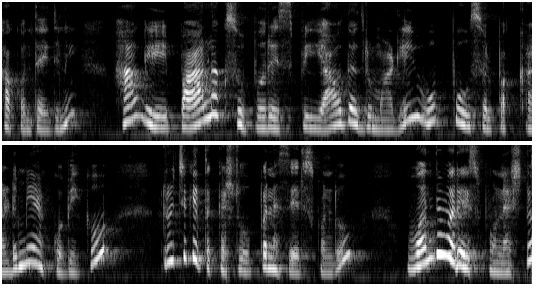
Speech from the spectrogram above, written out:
ಹಾಕ್ಕೊತಾ ಇದ್ದೀನಿ. ಹಾಗೆ ಪಾಲಕ್ ಸೊಪ್ಪು ರೆಸಿಪಿ ಯಾವುದಾದ್ರೂ ಮಾಡಲಿ, ಉಪ್ಪು ಸ್ವಲ್ಪ ಕಡಿಮೆ ಹಾಕ್ಕೋಬೇಕು. ರುಚಿಗೆ ತಕ್ಕಷ್ಟು ಉಪ್ಪನ್ನು ಸೇರಿಸ್ಕೊಂಡು ಒಂದೂವರೆ ಸ್ಪೂನಷ್ಟು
